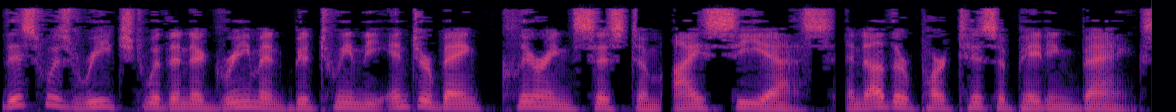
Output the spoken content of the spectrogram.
This was reached with an agreement between the Interbank Clearing System and other participating banks.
